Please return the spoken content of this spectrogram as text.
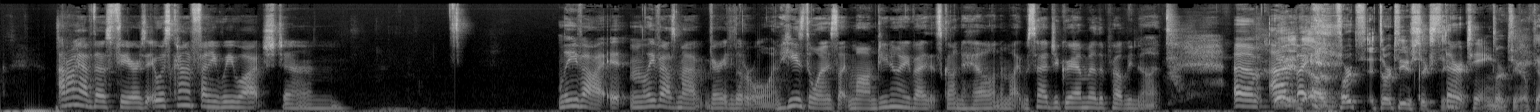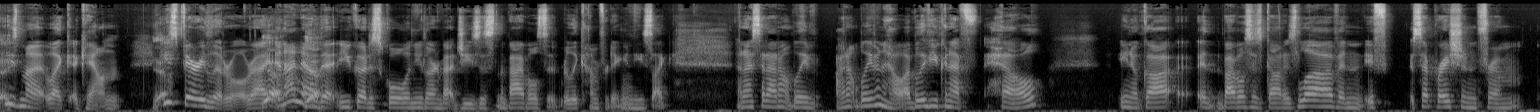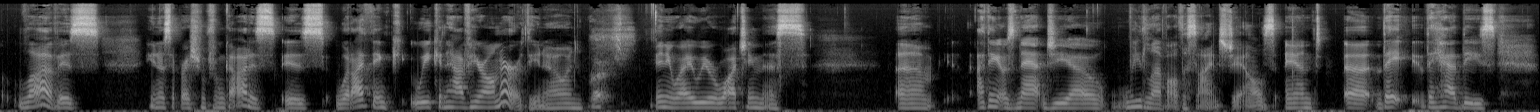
I don't have those fears. It was kind of funny. We watched um, Levi, it, Levi's my very literal one. He's the one who's like, "Mom, do you know anybody that's gone to hell?" And I'm like, "Besides your grandmother, probably not." Um, Wait, like, uh, 13 or 16? 13. 13, okay. He's my like accountant. Yeah. He's very literal, right? Yeah, and I know yeah. that you go to school and you learn about Jesus and the Bible is really comforting. And he's like, and I said, I don't believe, I don't believe in hell. I believe you can have hell. You know, God, and the Bible says God is love. And if separation from love is, you know, separation from God is is what I think we can have here on earth, you know. And right. anyway, we were watching this. Um, I think it was Nat Geo. We love all the science channels, and uh, they they had these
